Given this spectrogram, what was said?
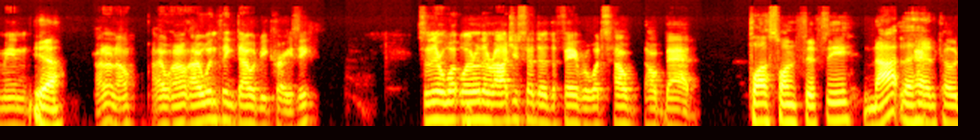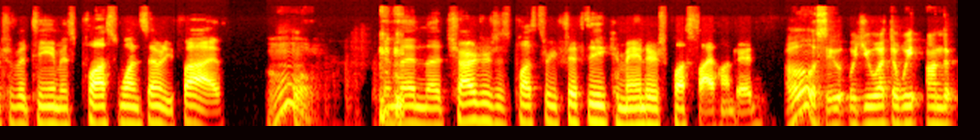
I mean, yeah. I don't know. I I wouldn't think that would be crazy. So they're what? What are the odds? You said they're the favorite. What's how how bad? Plus one fifty. Not the head coach of a team is plus one seventy five. Oh. And then the Chargers is plus three fifty. Commanders plus five hundred. Oh, so would you want the week on the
